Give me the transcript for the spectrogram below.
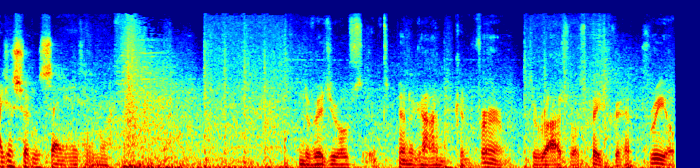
I just shouldn't say anything more. Individuals at the Pentagon confirmed the Roswell spacecraft is real.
